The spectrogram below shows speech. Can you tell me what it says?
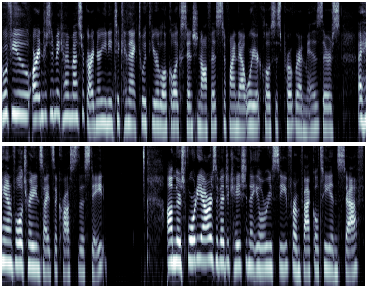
Well, if you are interested in becoming a Master Gardener, you need to connect with your local extension office to find out where your closest program is. There's a handful of training sites across the state. Um, there's 40 hours of education that you'll receive from faculty and staff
